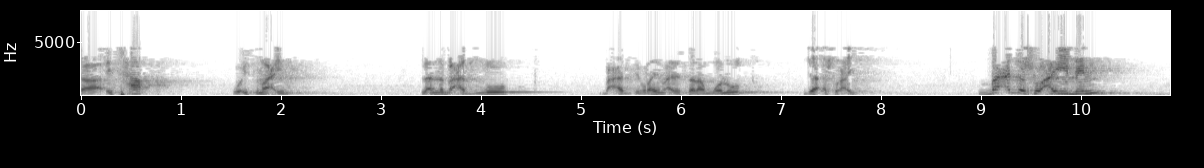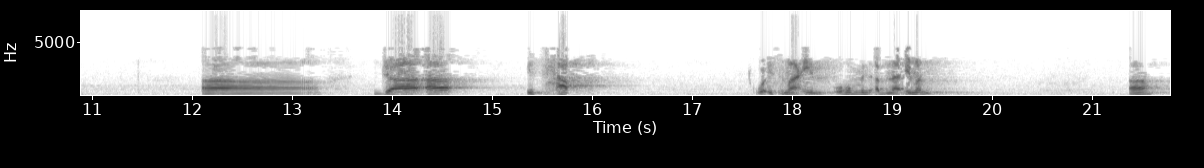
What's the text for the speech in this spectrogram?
آه، إسحاق وإسماعيل. لأن بعد لوط بعد إبراهيم عليه السلام ولوط جاء شعيب. بعد شعيب جاء إسحاق وإسماعيل وهم من أبناء من؟ أه؟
